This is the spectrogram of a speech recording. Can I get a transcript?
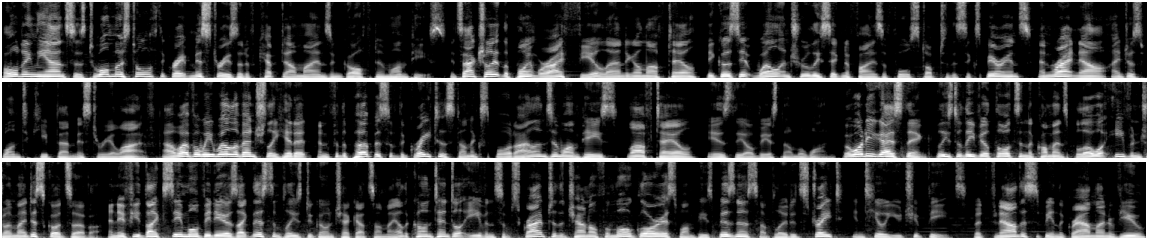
holding the answers to almost all of the great mysteries that have kept our minds engulfed in One Piece. It's actually at the point where I fear landing on Laugh Tale because it well and truly signifies a full stop to this experience, and right now I just want to keep that mystery alive. However, we will eventually hit it, and for the purpose of the greatest unexplored islands in One Piece, Laugh Tale is the obvious number one. But what do you guys think? Please do leave your thoughts in the comments below or even join my Discord server. And if you'd like to see more videos like this, then please do go and check out some of my other content or even subscribe to the channel for more glorious One Piece business uploaded straight into your YouTube feeds. But for now, this has been the Grand Line Review,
